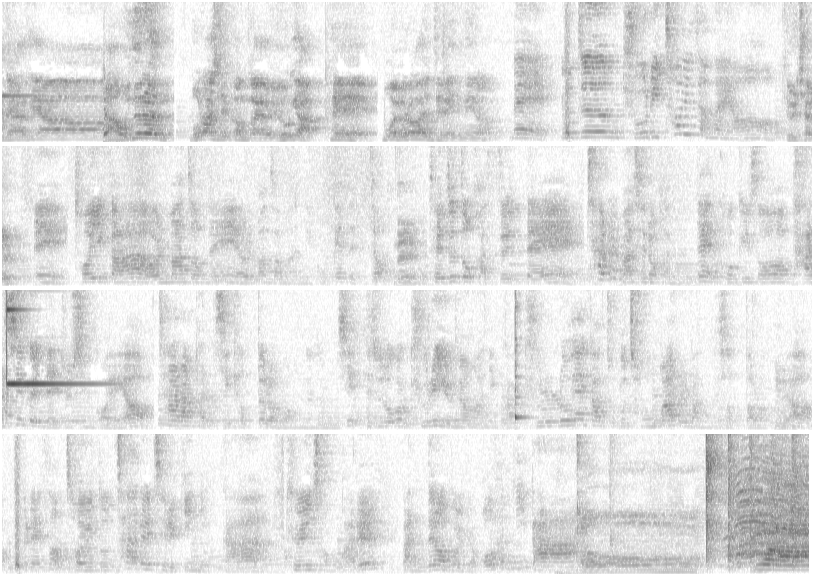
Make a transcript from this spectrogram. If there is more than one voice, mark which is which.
Speaker 1: 안녕하세요. 아 오늘은 뭘 하실 건가요? 여기 앞에 뭐가 여러 가지 되어 있네요.
Speaker 2: 네, 요즘 귤이 철이잖아요.
Speaker 1: 귤철.
Speaker 2: 네, 저희가 얼마 전에 얼마 전 아니고 꽤 됐죠?
Speaker 1: 네.
Speaker 2: 제주도 갔을 때 차를 마시러 갔는데 거기서 다식을 내주신 거예요. 차랑 같이 곁들여 먹는 음식. 제주도가 귤이 유명하니까 귤로 해가지고 정과를 만드셨더라고요. 그래서 저희도 차를 즐기니까 귤 정과를 만들어 보려고 합니다.
Speaker 1: 어. 우와.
